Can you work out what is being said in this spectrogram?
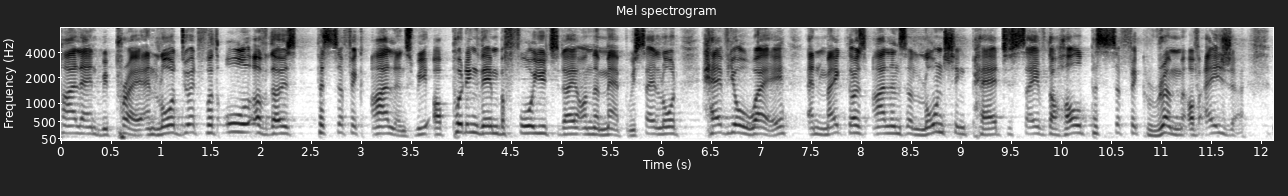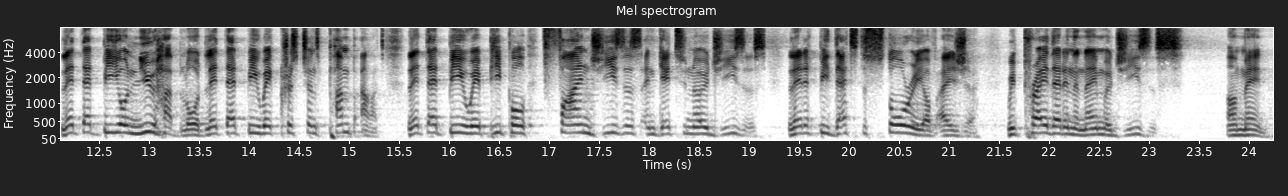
Thailand, we pray. And Lord, do it with all of those Pacific islands. We are putting them before you today on the map. We say, Lord, have your way and make those islands a launching pad to save the whole Pacific rim of Asia. Let that be your new hub, Lord. Let that be where Christians pump out. Let that be where people find Jesus and get to know Jesus. Let it be that's the story of Asia. We pray that in the name of Jesus. Amen.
